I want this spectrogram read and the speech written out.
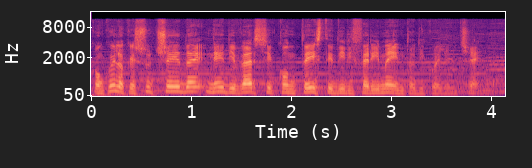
con quello che succede nei diversi contesti di riferimento di quelle vicende.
